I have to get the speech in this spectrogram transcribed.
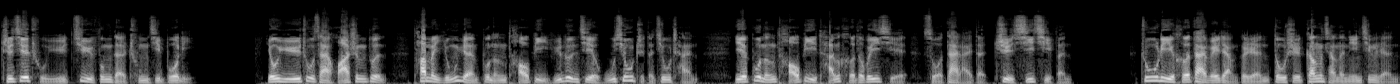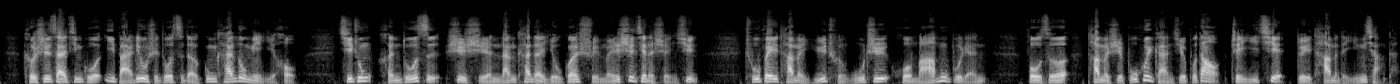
直接处于飓风的冲击波里。由于住在华盛顿，他们永远不能逃避舆论界无休止的纠缠，也不能逃避弹劾的威胁所带来的窒息气氛。朱莉和戴维两个人都是刚强的年轻人，可是，在经过一百六十多次的公开露面以后，其中很多次是使人难堪的有关水门事件的审讯。除非他们愚蠢无知或麻木不仁，否则他们是不会感觉不到这一切对他们的影响的。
